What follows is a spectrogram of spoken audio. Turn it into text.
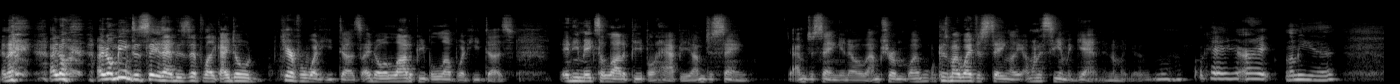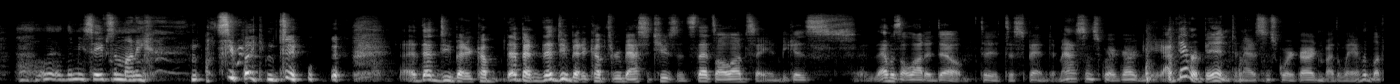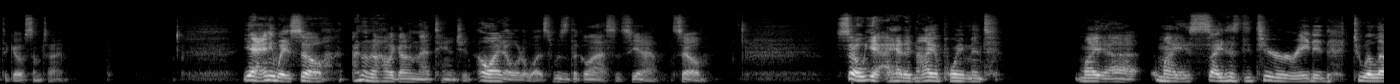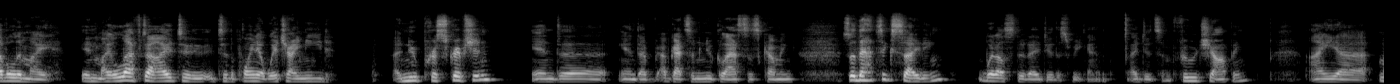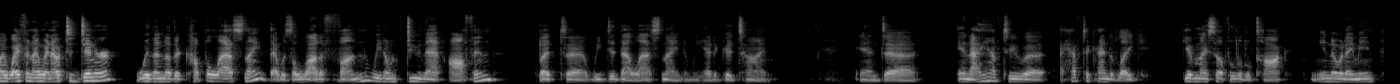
and I, I don't I don't mean to say that as if like I don't care for what he does. I know a lot of people love what he does, and he makes a lot of people happy. I'm just saying. I'm just saying, you know, I'm sure because my wife is saying like I want to see him again, and I'm like, mm, okay, all right, let me uh, let me save some money. I'll see what I can do. Uh, that dude better come. That better, that dude better come through Massachusetts. That's all I'm saying because that was a lot of dough to, to spend at Madison Square Garden. I've never been to Madison Square Garden, by the way. I would love to go sometime. Yeah. Anyway, so I don't know how I got on that tangent. Oh, I know what it was. It was the glasses. Yeah. So. So yeah, I had an eye appointment. My uh my sight has deteriorated to a level in my in my left eye to to the point at which I need a new prescription and uh, and I've, I've got some new glasses coming, so that's exciting. What else did I do this weekend? I did some food shopping. I uh, my wife and I went out to dinner with another couple last night. That was a lot of fun. We don't do that often, but uh, we did that last night and we had a good time. And uh, and I have to uh, I have to kind of like give myself a little talk. You know what I mean?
